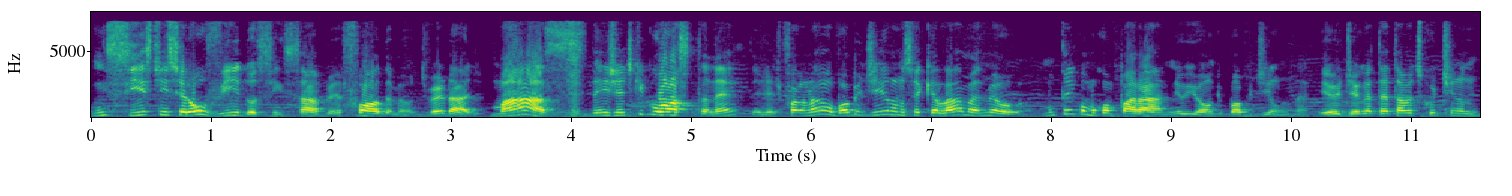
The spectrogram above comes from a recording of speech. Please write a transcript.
insiste em ser ouvido, assim, sabe? É foda, meu, de verdade. Mas tem gente que gosta, né? Tem gente que fala, não, Bob Dylan, não sei o que lá, mas, meu, não tem como comparar Neil Young e Bob Dylan, né? Eu e o Diego até tava discutindo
